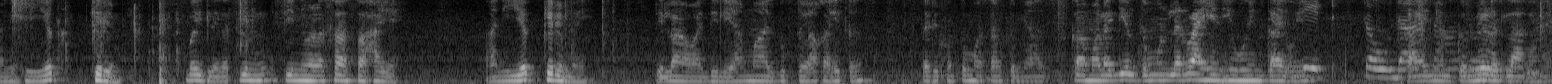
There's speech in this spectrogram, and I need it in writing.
आणि ही एक क्रीम. बघितले का? तीन तीन वेळा सहा सहा आहे. आणि एक क्रीम आहे. ती लावाय दिली. हा माझ दुखतोय हा का इथं? तरी पण तुम्हाला सांगतो मी आज कामाला गेलतो म्हणलं राहीन ही होईन काय होईन. काय नेमकं मिळच. लागा नाही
